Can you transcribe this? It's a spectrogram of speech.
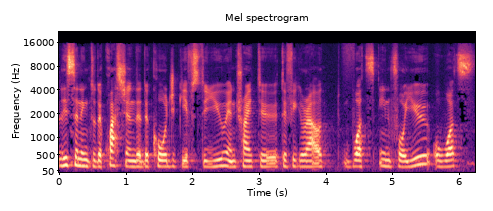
listening to the question that the coach gives to you and try to, to figure out what's in for you or what's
